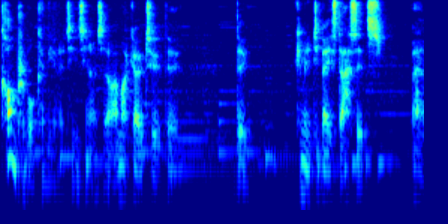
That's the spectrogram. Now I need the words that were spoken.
comparable communities, you know, so I might go to the, the community-based assets uh,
